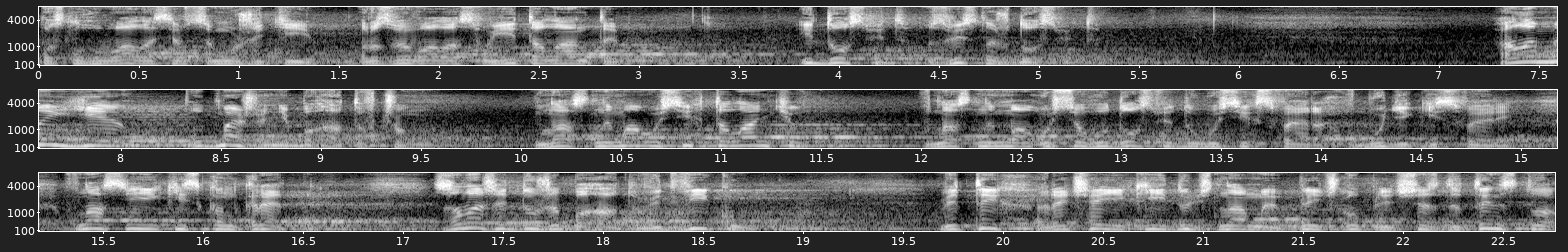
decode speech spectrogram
послугувалася в цьому житті, розвивала свої таланти і досвід, звісно ж, досвід. Але ми є обмежені багато в чому. У нас нема усіх талантів, в нас нема усього досвіду в усіх сферах, в будь-якій сфері. В нас є якісь конкретні. Залежить дуже багато від віку, від тих речей, які йдуть з нами пліч опліч ще з дитинства,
